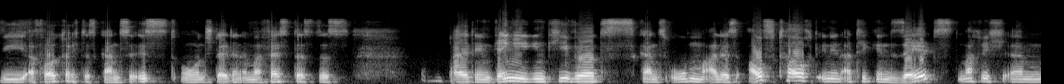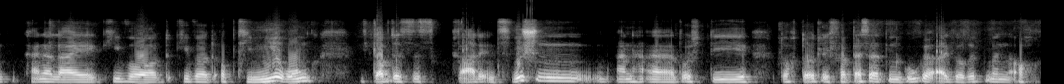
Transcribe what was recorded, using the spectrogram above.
wie erfolgreich das Ganze ist und stelle dann immer fest, dass das bei den gängigen Keywords ganz oben alles auftaucht. In den Artikeln selbst mache ich ähm, keinerlei Keyword, Keyword-Optimierung. Ich glaube, das ist gerade inzwischen an, äh, durch die doch deutlich verbesserten Google-Algorithmen auch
